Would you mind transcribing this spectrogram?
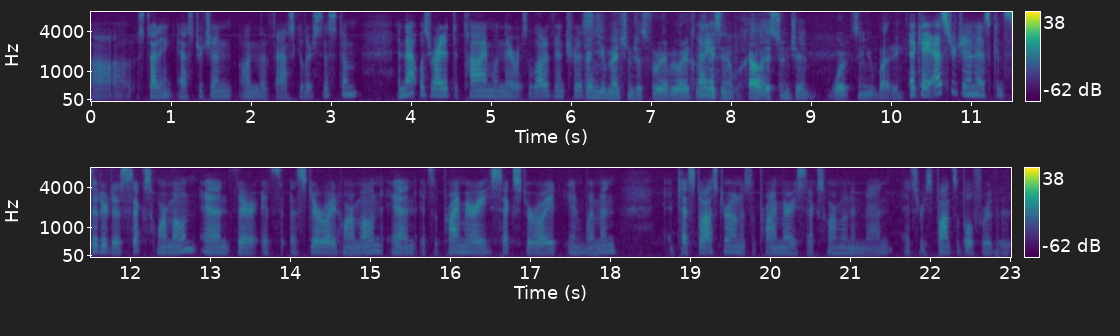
uh, studying estrogen on the vascular system, and that was right at the time when there was a lot of interest. Can you mention just for everybody who's Oh, listening how estrogen works in your body? Okay, estrogen is considered a sex hormone, and there it's a steroid hormone, and it's the primary sex steroid in women. Testosterone is the primary sex hormone in men. It's responsible for the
